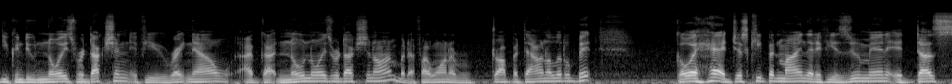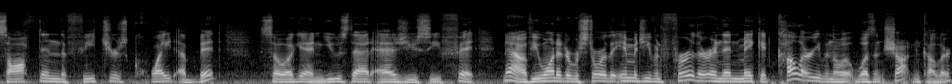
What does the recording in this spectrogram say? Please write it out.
You can do noise reduction. If you, right now, I've got no noise reduction on, but if I want to drop it down a little bit, go ahead. Just keep in mind that if you zoom in, it does soften the features quite a bit. So again, use that as you see fit. Now, if you wanted to restore the image even further and then make it color, even though it wasn't shot in color,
